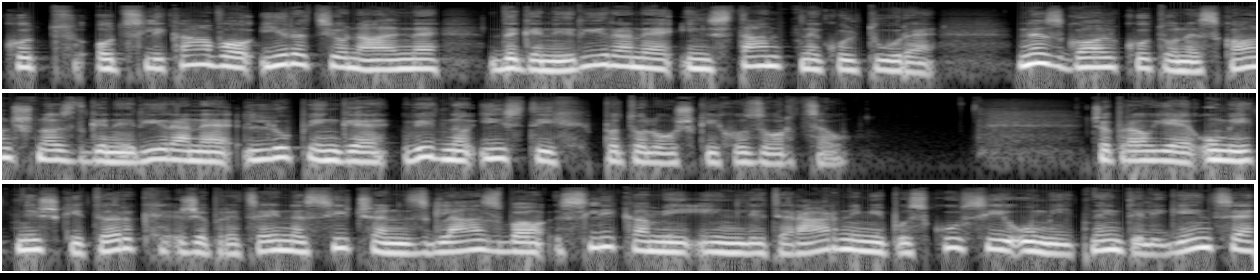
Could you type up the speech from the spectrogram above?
kot odslikavo iracionalne, degenerirane, instantne kulture, ne zgolj kot v neskončnost generirane lupinge vedno istih patoloških ozorcev. Čeprav je umetniški trg že precej nasičen z glasbo, slikami in literarnimi poskusi umetne inteligence,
